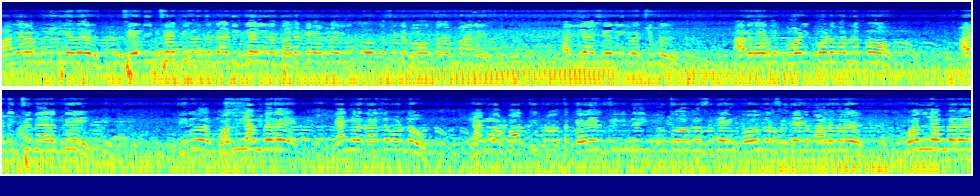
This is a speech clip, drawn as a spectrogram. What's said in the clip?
പകരം വീട്ടിയത് ചെടിച്ചാറ്റി എടുത്തിട്ട് അടിക്കുന്ന തലക്ക് ഞങ്ങളെ യൂത്ത് കോൺഗ്രസിന്റെ പ്രവർത്തകന്മാര്. കല്യാശ്ശേരിയിൽ വെച്ചിട്ട്. അത് കഴിഞ്ഞ് കോഴിക്കോട് വന്നപ്പോ അടിച്ചു നിരത്തി തിരുവ കൊല്ലം വരെ ഞങ്ങൾ തല്ലുകൊണ്ടു. ഞങ്ങളെ പാർട്ടി പ്രവർത്തക കെ എസ് സിന്റെയും യൂത്ത് കോൺഗ്രസിന്റെയും കോൺഗ്രസിന്റെയും ആളുകൾ കൊല്ലം വരെ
